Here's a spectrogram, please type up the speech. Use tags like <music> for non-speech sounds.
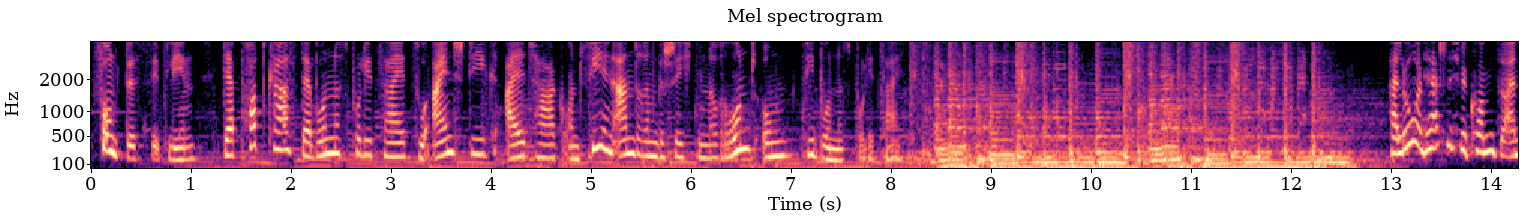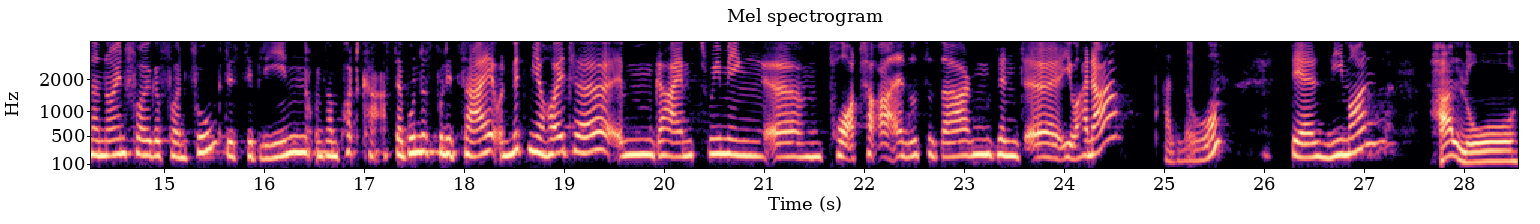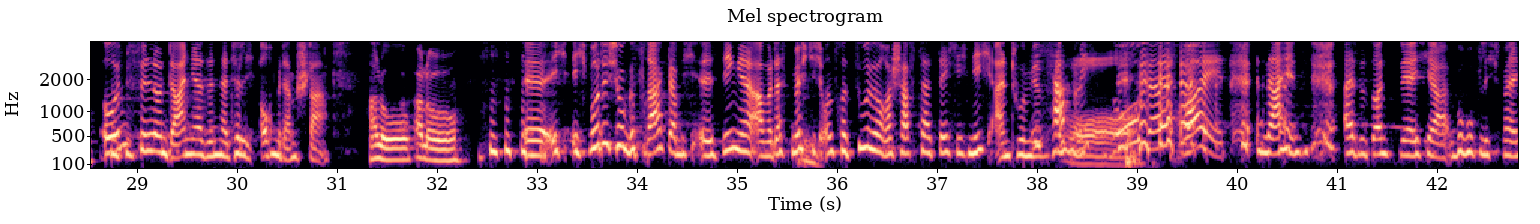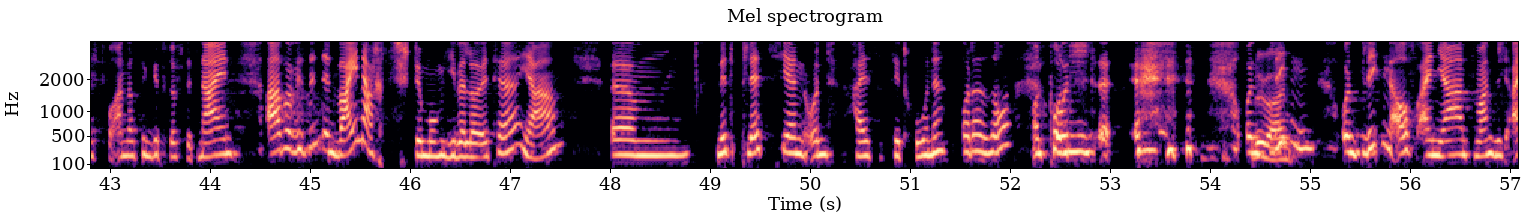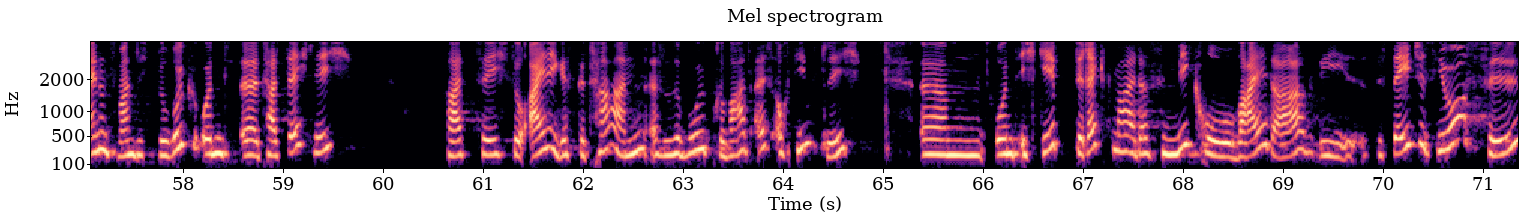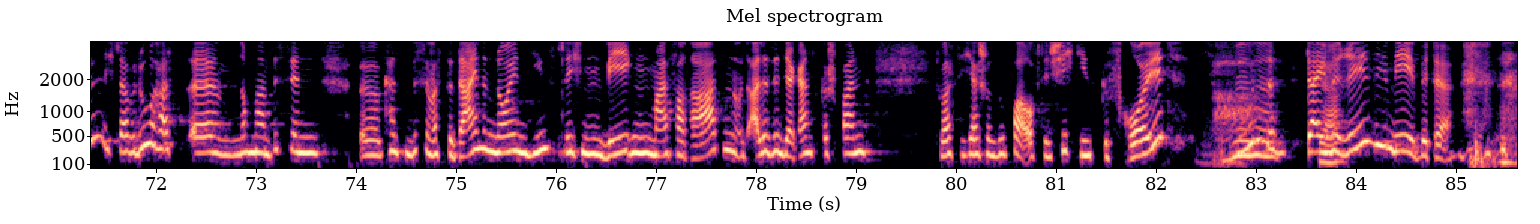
Funkdisziplin, der Podcast der Bundespolizei zu Einstieg, Alltag und vielen anderen Geschichten rund um die Bundespolizei. Hallo und herzlich willkommen zu einer neuen Folge von Funkdisziplin, unserem Podcast der Bundespolizei. Und mit mir heute im geheimen Streaming-Portal ähm, sozusagen sind äh, Johanna. Hallo. Der Simon. Hallo. Und Phil und Danja sind natürlich auch mit am Start. Hallo. Hallo. Äh, ich, ich wurde schon gefragt, ob ich äh, singe, aber das möchte ich unserer Zuhörerschaft tatsächlich nicht antun. Wir ich habe mich so gefreut. <laughs> Nein, also sonst wäre ich ja beruflich vielleicht woanders hingedriftet. Nein, aber wir sind in Weihnachtsstimmung, liebe Leute, ja. Ähm, mit Plätzchen und heiße Zitrone oder so. Und Punsch. Und, äh, <laughs> und, blicken, und blicken auf ein Jahr 2021 zurück und äh, tatsächlich hat sich so einiges getan, also sowohl privat als auch dienstlich. Ähm, und ich gebe direkt mal das Mikro weiter. Die, the stage is yours, Phil. Ich glaube, du hast ähm, noch mal ein bisschen, äh, kannst ein bisschen was zu deinen neuen dienstlichen Wegen mal verraten. Und alle sind ja ganz gespannt. Du hast dich ja schon super auf den Schichtdienst gefreut. Ja. Und dein ja. Resümee, bitte.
